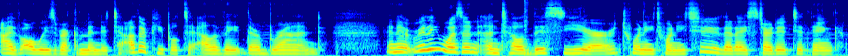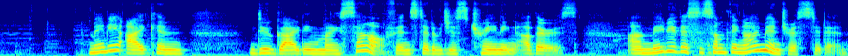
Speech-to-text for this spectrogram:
I've always recommended to other people to elevate their brand and it really wasn't until this year, 2022, that I started to think maybe I can do guiding myself instead of just training others. Um, maybe this is something I'm interested in.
